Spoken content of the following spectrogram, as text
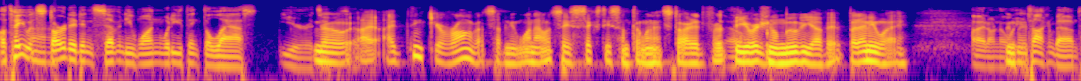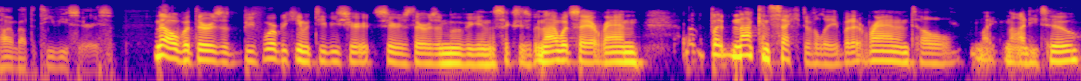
I'll tell you, it Uh, started in '71. What do you think the last year? It's No, I, I think you're wrong about 71. I would say 60 something when it started for No. the original movie of it. But anyway, I don't know what you're talking about. I'm talking about the TV series. No, but there was a before it became a TV series. There was a movie in the '60s, and I would say it ran, but not consecutively. But it ran until like '92.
